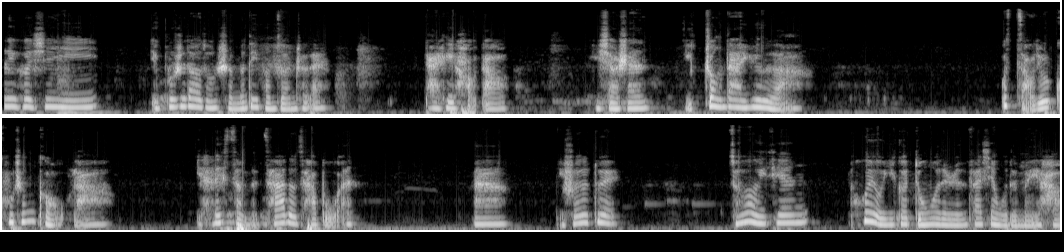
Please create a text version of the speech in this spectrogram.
丽和心仪也不知道从什么地方钻出来。大力吼道：“于小山，你撞大运啦！我早就哭成狗了，眼泪怎么擦都擦不完。妈，你说的对，总有一天会有一个懂我的人发现我的美好，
